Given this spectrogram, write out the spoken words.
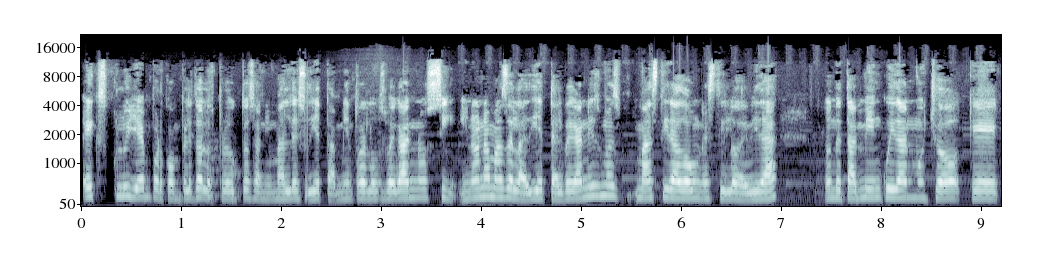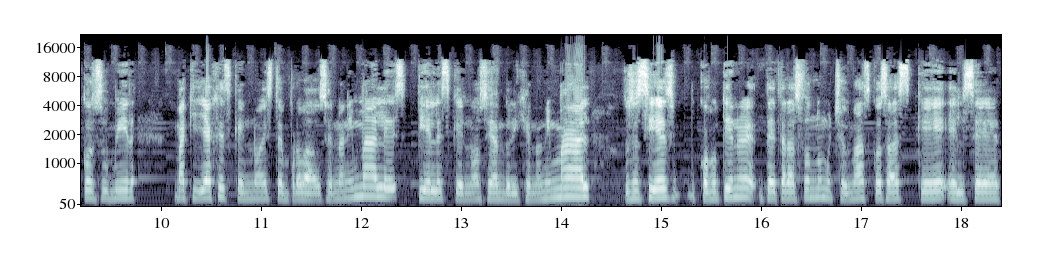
excluyen por completo los productos animales de su dieta, mientras los veganos sí, y no nada más de la dieta. El veganismo es más tirado a un estilo de vida donde también cuidan mucho que consumir maquillajes que no estén probados en animales, pieles que no sean de origen animal. Entonces sí es como tiene de trasfondo muchas más cosas que el ser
